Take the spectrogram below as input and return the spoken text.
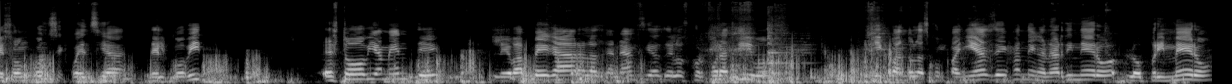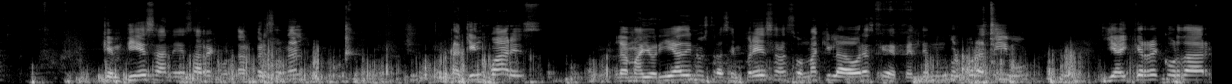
que son consecuencia del COVID. Esto obviamente le va a pegar a las ganancias de los corporativos y cuando las compañías dejan de ganar dinero, lo primero que empiezan es a recortar personal. Aquí en Juárez, la mayoría de nuestras empresas son maquiladoras que dependen de un corporativo y hay que recordar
